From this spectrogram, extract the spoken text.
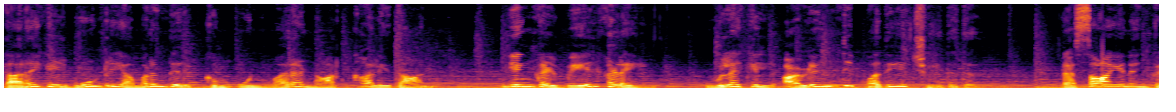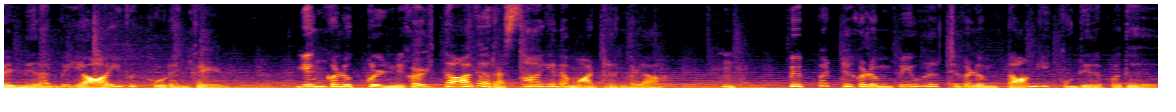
தரையில் ஊன்றி அமர்ந்திருக்கும் உன் மர நாற்காலிதான் எங்கள் வேர்களை உலகில் அழுந்தி பதியச் செய்தது. ரசாயனங்கள் நிரம்பிய ஆய்வுக்கூடங்கள் எங்களுக்குள் நிகழ்த்தாத ரசாயன மாற்றங்களா? பிப்பட்டுகளும் பியூரட்டுகளும் தாங்கிக் கொண்டிருப்பது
